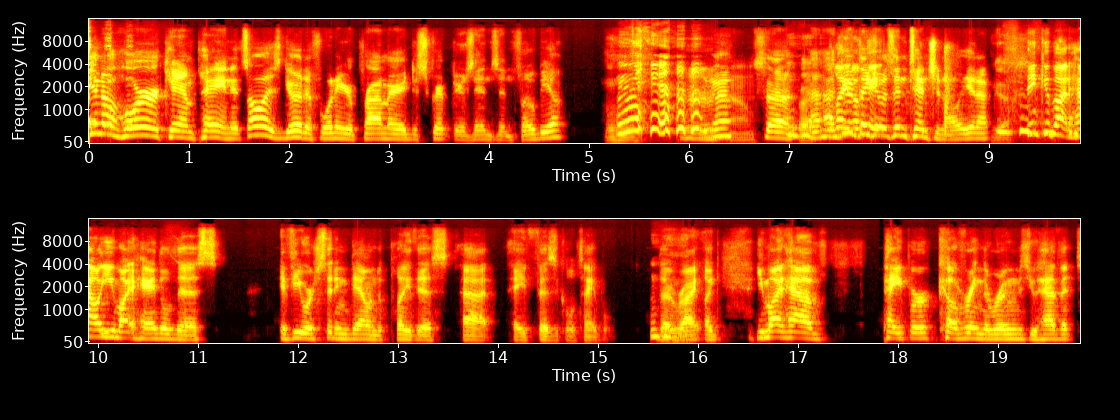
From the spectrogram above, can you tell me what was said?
in a horror campaign, it's always good if one of your primary descriptors ends in phobia. Mhm. You know? No. So I, I Like, do think okay. it was intentional. You know, Yeah. Think about how you might handle this if you were sitting down to play this at a physical table, though, Mhm. right? Like you might have paper covering the rooms you haven't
